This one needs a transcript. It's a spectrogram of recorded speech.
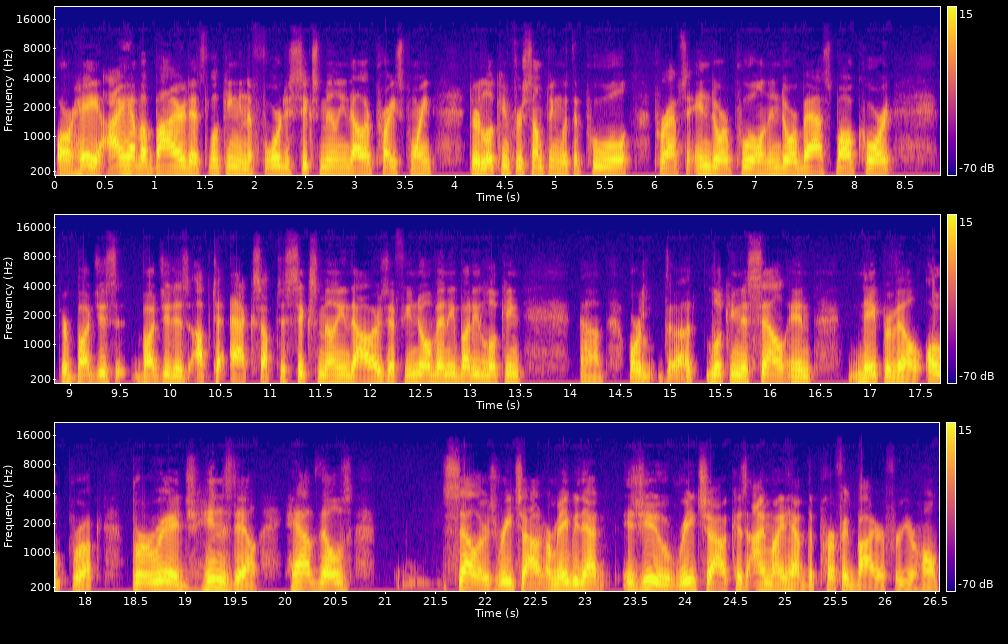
Or hey, I have a buyer that's looking in the four to six million dollar price point. They're looking for something with a pool, perhaps an indoor pool, an indoor basketball court. Their budget budget is up to X, up to six million dollars. If you know of anybody looking um, or uh, looking to sell in Naperville, Oakbrook, Burr Ridge, Hinsdale, have those sellers reach out, or maybe that is you, reach out because I might have the perfect buyer for your home.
